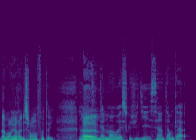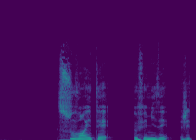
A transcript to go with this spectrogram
la warrior, elle est sur mon fauteuil. Mais Euh, C'est tellement vrai ce que tu dis. C'est un terme qui a souvent été euphémisé. J'ai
